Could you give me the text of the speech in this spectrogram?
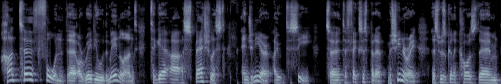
had to phone the or radio the mainland to get a, a specialist engineer out to sea to to fix this bit of machinery. This was going to cause them,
